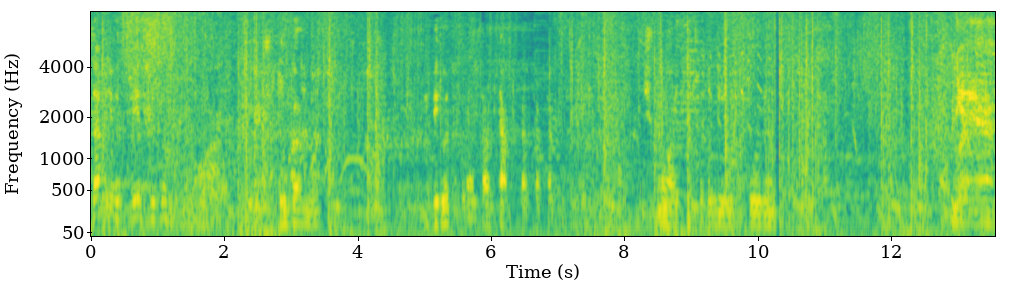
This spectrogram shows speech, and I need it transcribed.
Своих же зомби. Другану. Берет раздав. Так, так, так, так, уже. Чмо, это что-то времечко уже. Нет.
